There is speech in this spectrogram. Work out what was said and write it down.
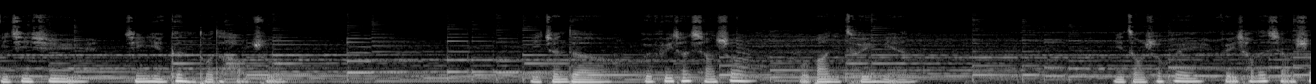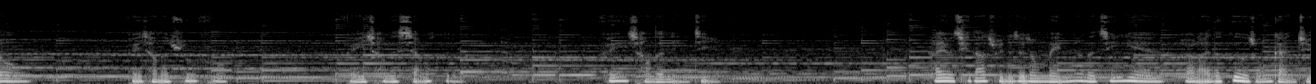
你继续经验更多的好处，你真的会非常享受我帮你催眠。你总是会非常的享受。非常的舒服，非常的祥和，非常的宁静，还有其他随着这种美妙的经验而来的各种感觉。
